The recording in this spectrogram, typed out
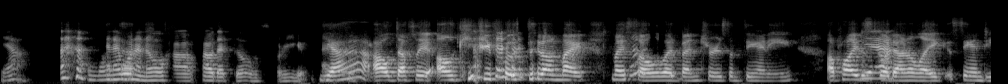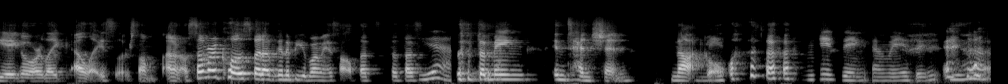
Yeah. and I want to know how how that goes for you. Yeah, I'll definitely I'll keep you posted on my my solo adventures of Danny. I'll probably just yeah. go down to like San Diego or like LA or some I don't know somewhere close, but I'm gonna be by myself. That's that, that's yeah the main intention, not amazing. goal. amazing, amazing. yeah.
